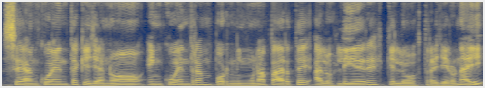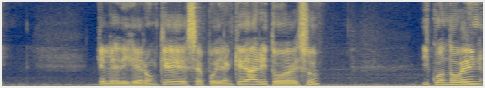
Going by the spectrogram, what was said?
se dan cuenta que ya no encuentran por ninguna parte a los líderes que los trajeron ahí, que les dijeron que se podían quedar y todo eso. Y cuando ven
